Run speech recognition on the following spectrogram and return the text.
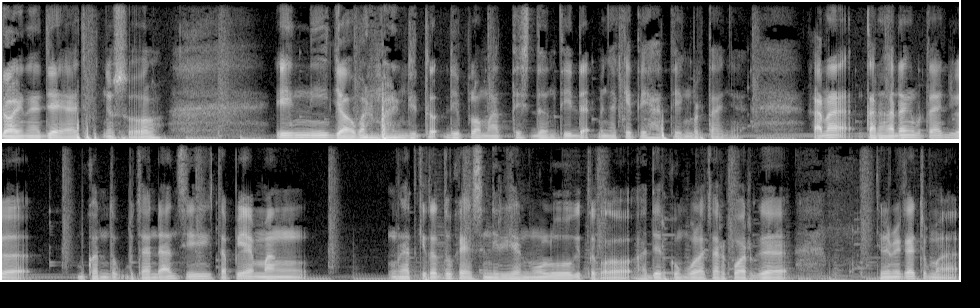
Doain aja ya cepet nyusul. Ini jawaban paling diplomatis dan tidak menyakiti hati yang bertanya. Karena kadang-kadang yang bertanya juga bukan untuk bercandaan sih, tapi emang ngeliat kita tuh kayak sendirian mulu gitu kalau hadir kumpul acara keluarga. Jadi mereka cuma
